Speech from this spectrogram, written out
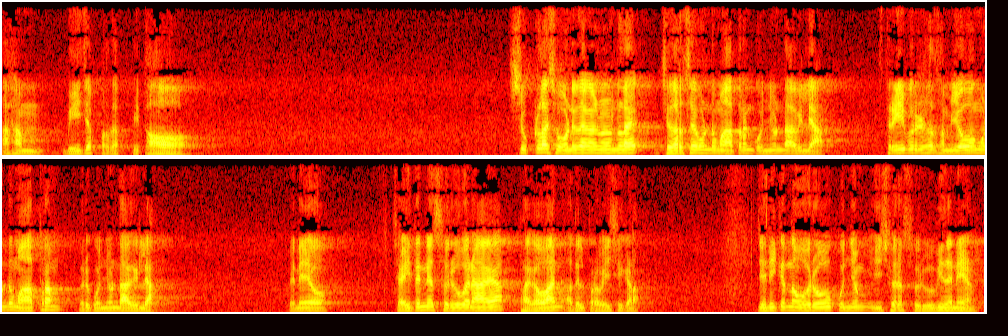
അഹം ബീജപ്രദപ്പിതോ ശുക്ല ശോണിതകളുടെ ചേർച്ച കൊണ്ട് മാത്രം കുഞ്ഞുണ്ടാവില്ല. സ്ത്രീ പുരുഷ സംയോഗം കൊണ്ട് മാത്രം ഒരു കുഞ്ഞുണ്ടാകില്ല. പിന്നെയോ ചൈതന്യ സ്വരൂപനായ ഭഗവാൻ അതിൽ പ്രവേശിക്കണം. ജനിക്കുന്ന ഓരോ കുഞ്ഞും ഈശ്വര സ്വരൂപി തന്നെയാണ്.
